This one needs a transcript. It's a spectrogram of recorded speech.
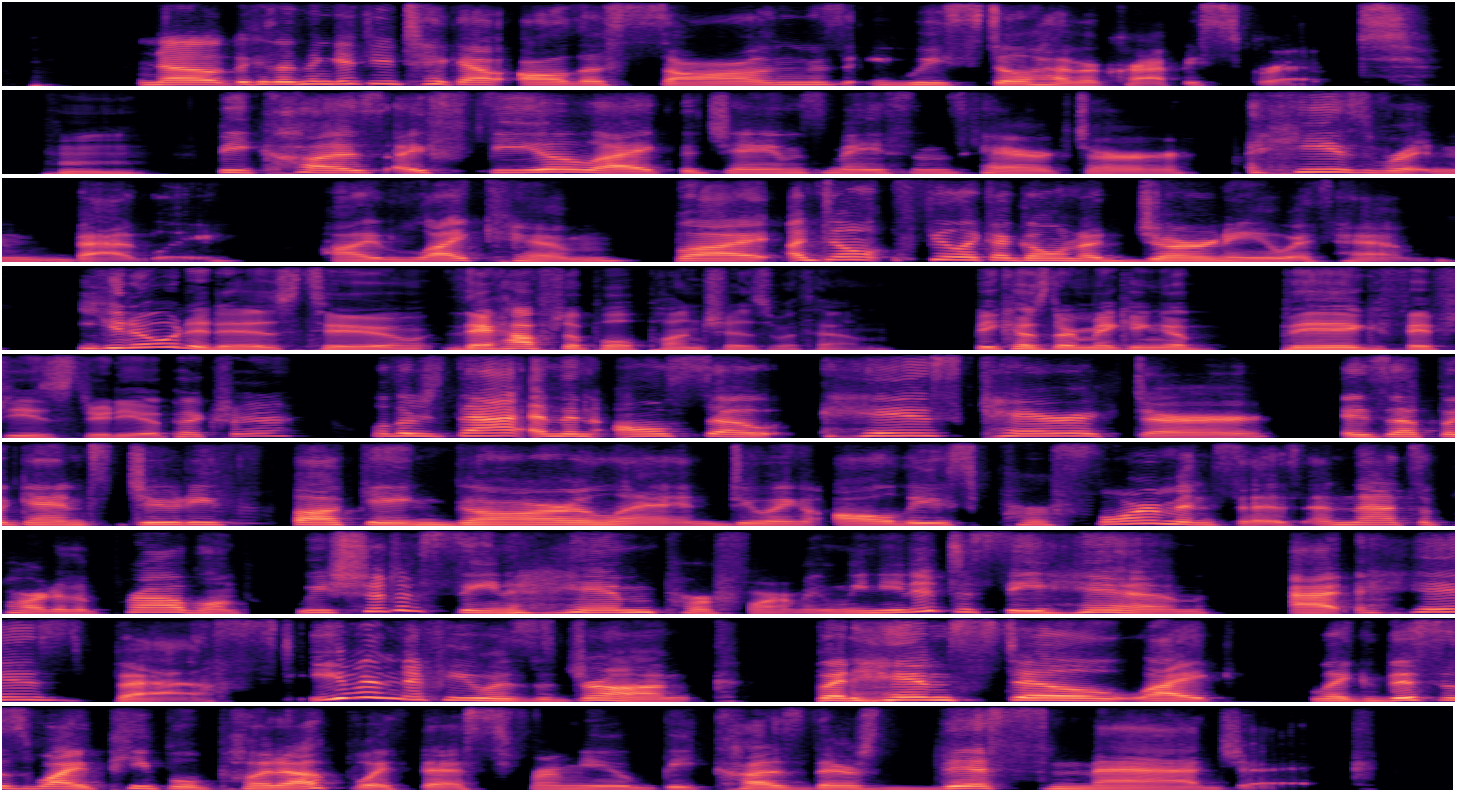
No, because I think if you take out all the songs, we still have a crappy script. Hmm. Because I feel like the James Mason's character, he's written badly. I like him, but I don't feel like I go on a journey with him. You know what it is, too? They have to pull punches with him because they're making a big 50s studio picture. Well, there's that. And then also his character is up against Judy fucking Garland doing all these performances. And that's a part of the problem. We should have seen him performing. We needed to see him at his best, even if he was drunk, but him still like, like this is why people put up with this from you because there's this magic.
